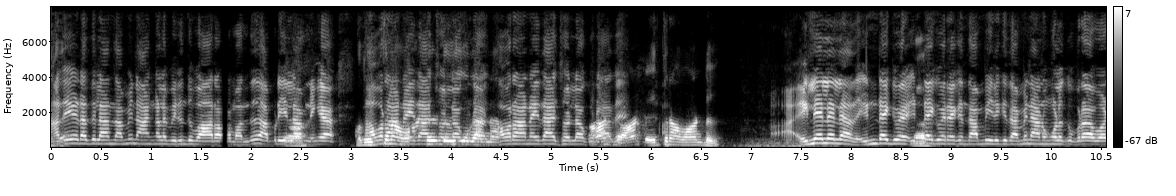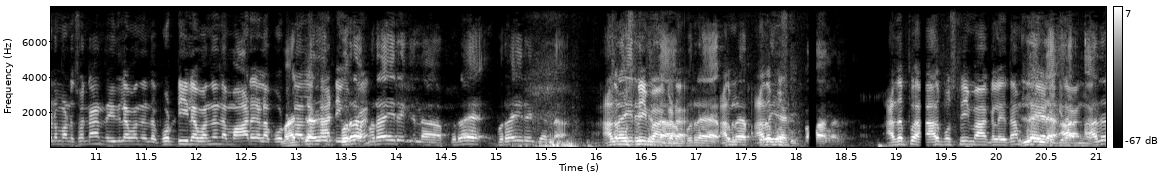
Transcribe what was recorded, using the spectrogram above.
அதே. இடத்துல தம்பி நாங்களும் விருந்து வாரம் வந்து அப்படி எல்லாம் நீங்க எத்தனை இதா சொல்லக்கூடாது? தவறான இதா சொல்லக்கூடாது. ஆண்டு ஆண்டு இல்ல இல்ல இல்ல இன்றைக்கு இன்றைக்கு வரைக்கும் தம்பி இருக்கு தம்பி நான் உங்களுக்கு புறா வேணும்னு சொன்னா அந்த இதுல வந்து இந்த பொட்டியில வந்து இந்த மாடுகளை போட்டு காட்டி புற விடுறேன். புற இருக்குல்ல புற புற இருக்குல்ல. அது முஸ்லீம் ஆக்கடை. அது- முஸ்லீம் ஆக்களுக்கு தான் அது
